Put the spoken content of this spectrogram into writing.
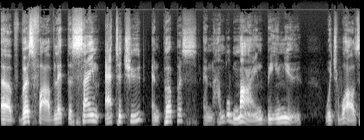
Uh, verse 5 Let the same attitude and purpose and humble mind be in you, which was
